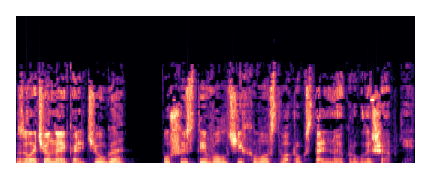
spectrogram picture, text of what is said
золоченая кольчуга, пушистый волчий хвост вокруг стальной круглой шапки.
